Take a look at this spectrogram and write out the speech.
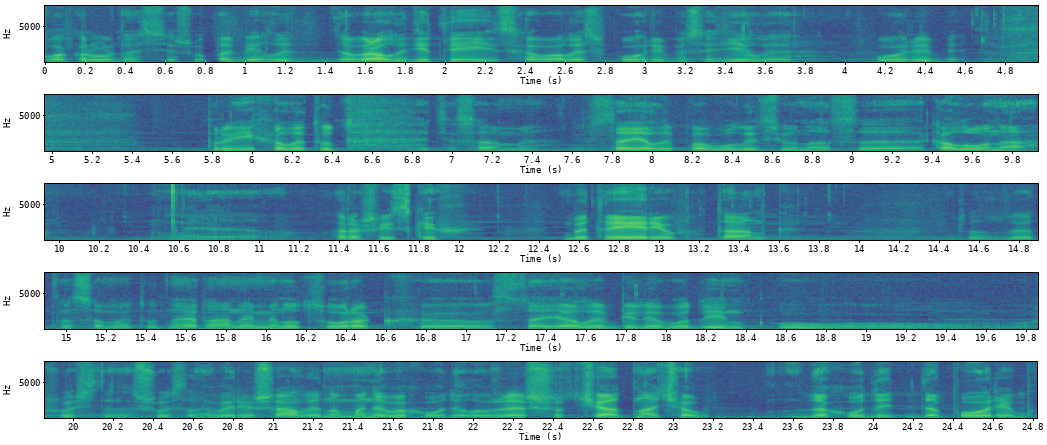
в окружності, що побігли, добрали дітей і сховались в погрібі, сиділи в погрібі. Приїхали тут ті самі, стояли по вулиці у нас е, колона е, рашистських БТРів, танк. Те саме тут, мабуть, минут 40 е, стояли біля будинку, щось, щось не вирішали, але ми не виходили. Вже ж чат почав доходити до погріба,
